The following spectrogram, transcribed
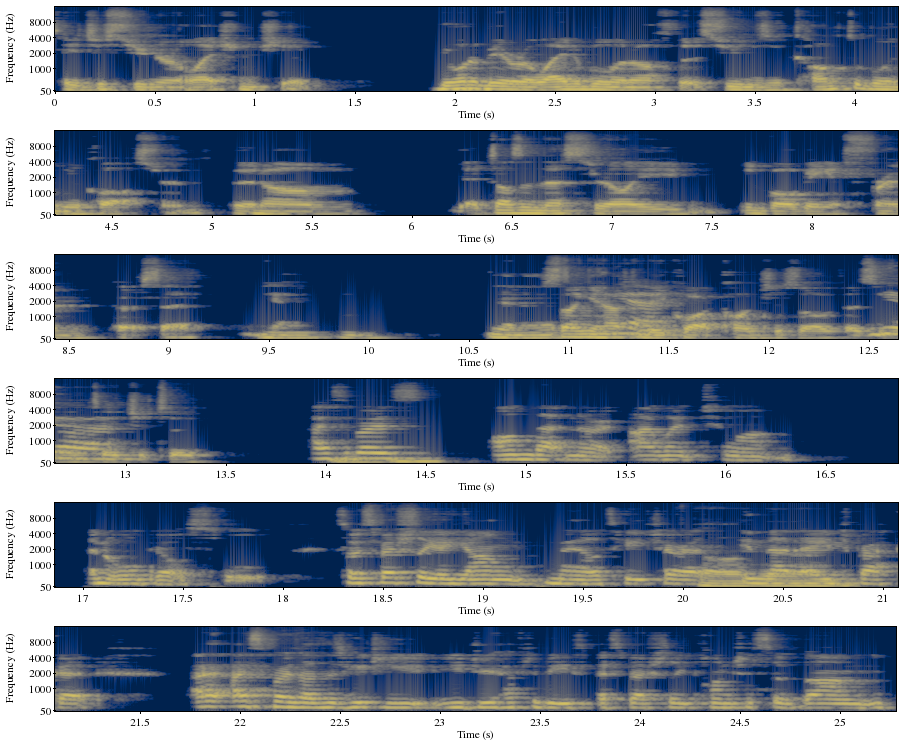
teacher student relationship. You want to be relatable enough that students are comfortable in your classroom, but um, it doesn't necessarily involve being a friend per se. Yeah. Yeah. No, something you have to be quite conscious of as a young Yeah. teacher too. I suppose on that note, I went to um an all girls school, so especially a young male teacher at, Oh, in that age bracket. I, I suppose as a teacher, you, you do have to be especially conscious of um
